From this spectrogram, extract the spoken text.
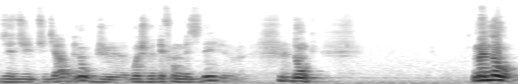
tu, diras, bah non, je- moi je veux défendre mes idées. Mhm. Donc, maintenant,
